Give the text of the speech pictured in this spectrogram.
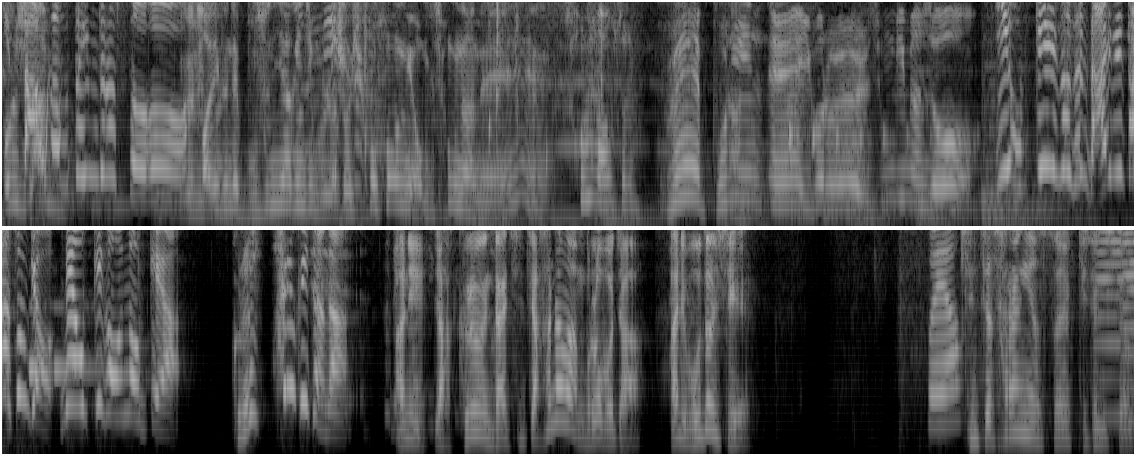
어르신. 나 아까부터 힘들었어. 그러니까. 아니 근데 무슨 약인지 몰라도 효험이 엄청나네. 서른아홉 살에 왜 본인의 이거를 숨기면서 이 업계에서는 나이를 다 속여. 내 업계가 어느 업계야? 그래? 화력이잖아. 아니, 야, 그러면 나 진짜 하나만 물어보자. 아니, 모던 씨. 왜요? 진짜 사랑이었어요, 기생 씨하고?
